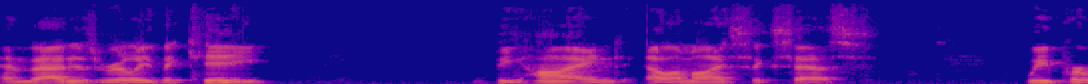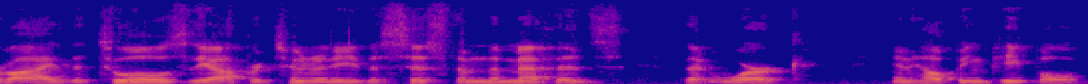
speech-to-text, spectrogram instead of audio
and that is really the key behind LMI success. We provide the tools, the opportunity, the system, the methods that work in helping people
